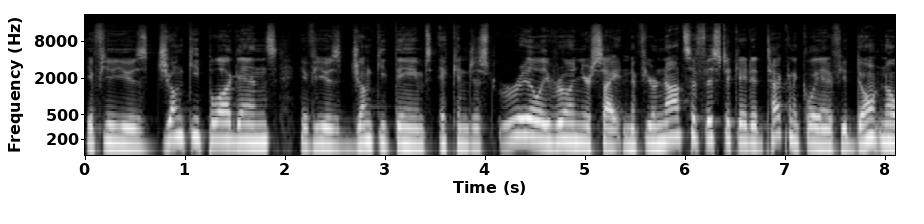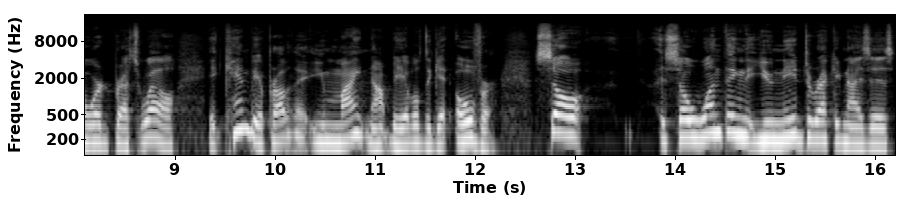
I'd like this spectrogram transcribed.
if you use junky plugins, if you use junky themes. It can just really ruin your site. And if you're not sophisticated technically and if you don't know WordPress well, it can be a problem that you might not be able to get over. So, so one thing that you need to recognize is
